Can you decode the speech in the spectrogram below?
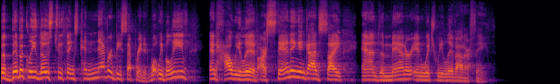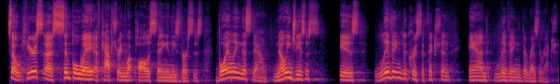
But biblically, those two things can never be separated what we believe and how we live, our standing in God's sight, and the manner in which we live out our faith. So here's a simple way of capturing what Paul is saying in these verses. Boiling this down, knowing Jesus is living the crucifixion and living the resurrection.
